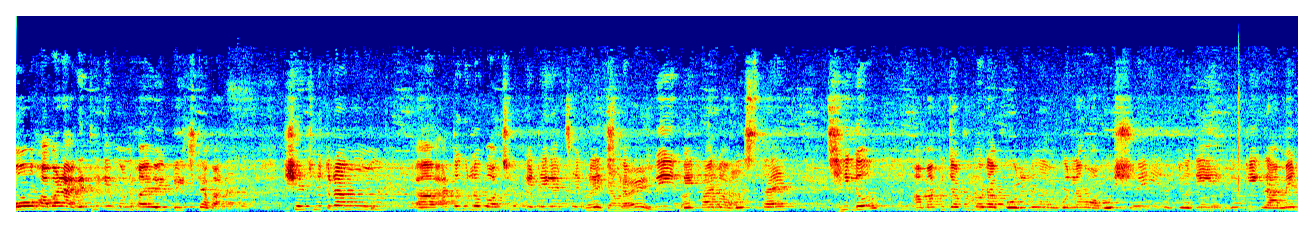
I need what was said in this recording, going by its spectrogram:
ও হবার আগে থেকে হয় ওই ব্রিজটা বানানো। সে সুতরাং এতগুলো বছর কেটে গেছে ব্রিজটা খুবই বেহাল অবস্থায় ছিল। আমাকে যখন ওরা বলল আমি বললাম অবশ্যই যদি দুটি গ্রামের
